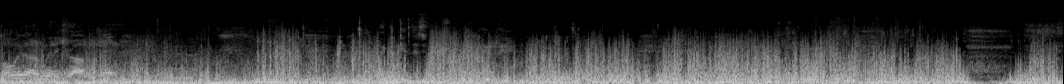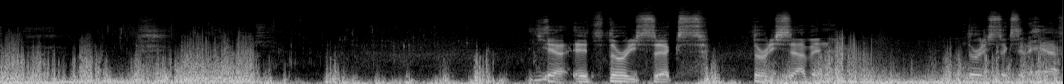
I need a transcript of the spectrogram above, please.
Oh my god, I'm gonna drop it, man. I can get this fish again. Yeah, it's 36, 37, 36 and a half.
